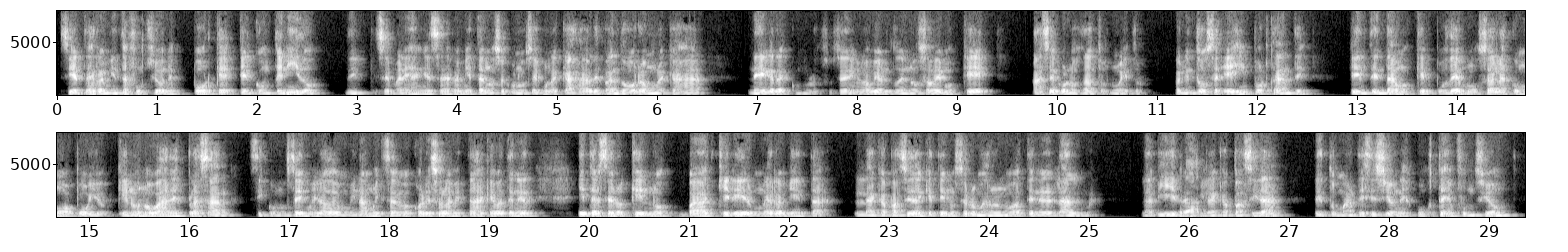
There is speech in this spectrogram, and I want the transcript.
ciertas herramientas funcionen porque el contenido de- que se maneja en esas herramientas no se conoce. Es una caja de Pandora, una caja negra, como lo sucede en el avión, donde no sabemos qué hacen con los datos nuestros. Pero entonces es importante que entendamos que podemos usarla como apoyo, que no nos va a desplazar si conocemos y la dominamos y sabemos cuáles son las ventajas que va a tener. Y tercero, que no va a adquirir una herramienta, la capacidad que tiene un ser humano, no va a tener el alma, la vida y la capacidad de tomar decisiones justas en función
